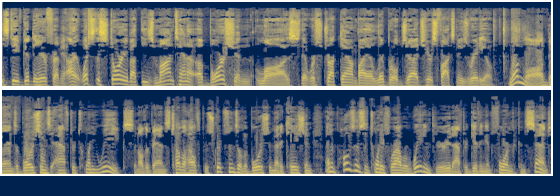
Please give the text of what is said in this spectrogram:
Steve, good to hear from you. All right, what's the story about these Montana abortion laws that were struck down by a liberal judge? Here's Fox News Radio. One law bans abortions after 20 weeks. Another bans telehealth prescriptions of abortion medication and a 24 hour waiting period after giving informed consent.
